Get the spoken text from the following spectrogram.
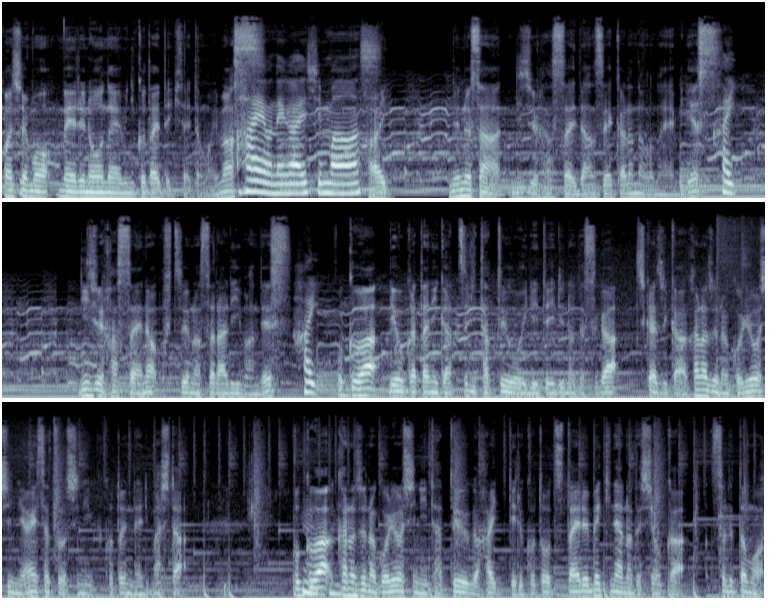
今週もメールのお悩みに答えていきたいと思います。はいお願いします。はい。ぬぬさん28歳男性からのお悩みです。はい。28歳の普通のサラリーマンです。はい。僕は両肩にがっつりタトゥーを入れているのですが近々彼女のご両親に挨拶をしに行くことになりました僕は彼女のご両親にタトゥーが入っていることを伝えるべきなのでしょうか。それとも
